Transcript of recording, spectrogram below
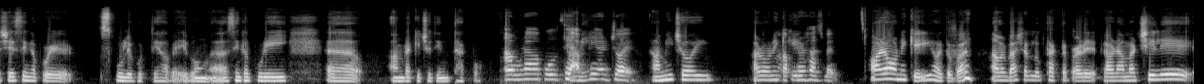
সে সিঙ্গাপুরের স্কুলে ভর্তি হবে এবং সিঙ্গাপুরেই আমরা কিছুদিন থাকব। আমরা বলতে আমি- আপনি আর জয়। আমি জয় আর অনেকে হাজবেন্ড আর অনেকেই হয়তো বা আমার বাসার লোক থাকতে পারে কারণ আমার ছেলে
